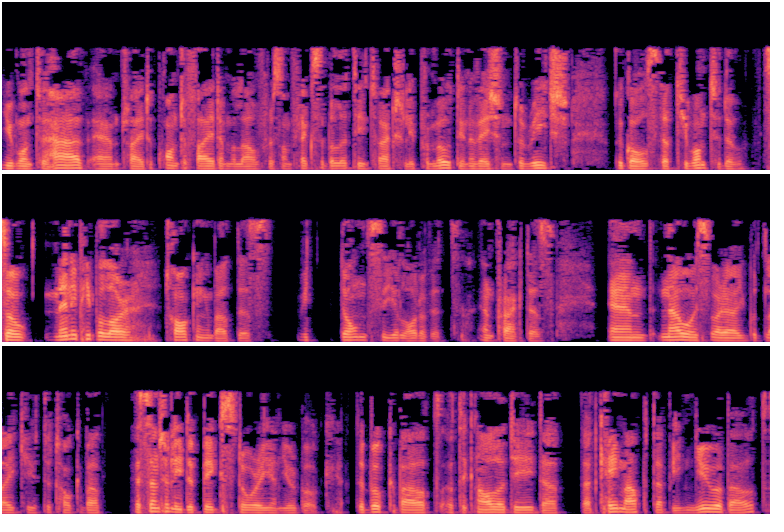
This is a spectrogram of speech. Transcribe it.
you want to have and try to quantify them, allow for some flexibility to actually promote innovation to reach the goals that you want to do. So many people are talking about this. We don't see a lot of it in practice. And now is where I would like you to talk about essentially the big story in your book, the book about a technology that, that came up that we knew about,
